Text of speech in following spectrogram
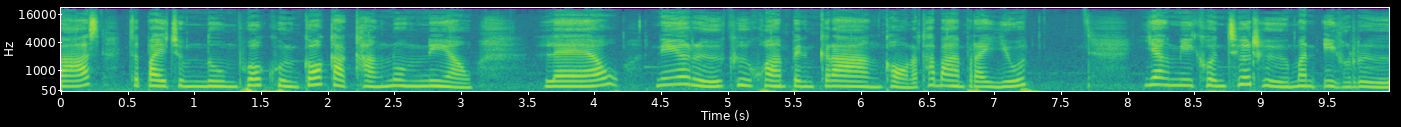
บัส จะไปชุมนุมพวกคุณก็กักขังนวงเหนี่ยว แล้วนี่หรือคือความเป็นกลางของรัฐบาลประยุทธ์ยังมีคนเชื่อถือมันอีกหรือ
